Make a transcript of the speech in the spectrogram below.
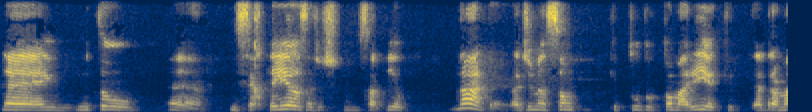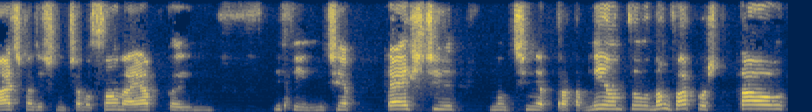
né? muito é, incerteza, a gente não sabia nada, a dimensão que tudo tomaria, que é dramática, a gente não tinha noção na época, e, enfim, não tinha teste, não tinha tratamento, não vá para o hospital,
